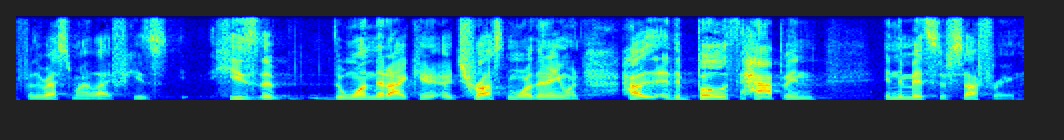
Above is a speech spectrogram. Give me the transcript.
for the rest of my life, he's, he's the, the one that I can uh, trust more than anyone. How, they both happen in the midst of suffering.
